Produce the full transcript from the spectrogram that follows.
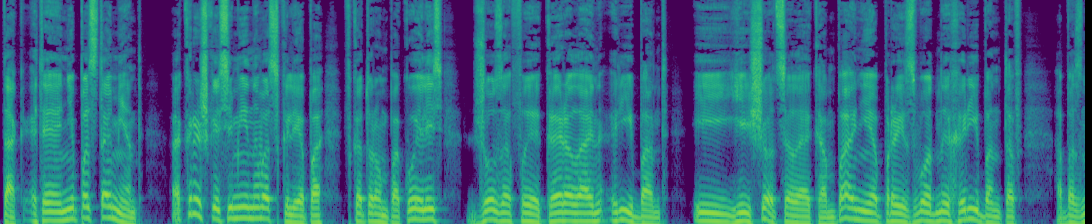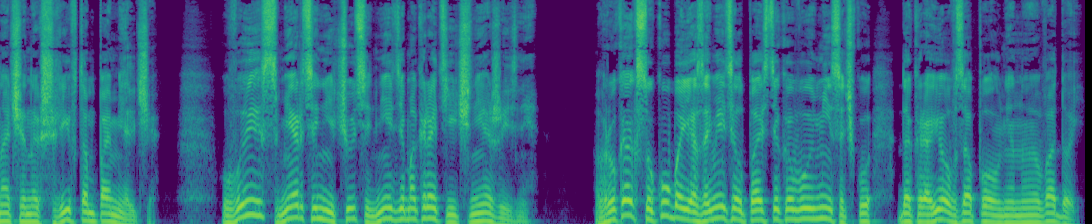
Так, это не постамент — а крышка семейного склепа, в котором покоились Джозеф и Кэролайн Рибанд и еще целая компания производных рибантов, обозначенных шрифтом помельче. Увы, смерти ничуть не демократичнее жизни. В руках Сукуба я заметил пластиковую мисочку, до краев заполненную водой.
